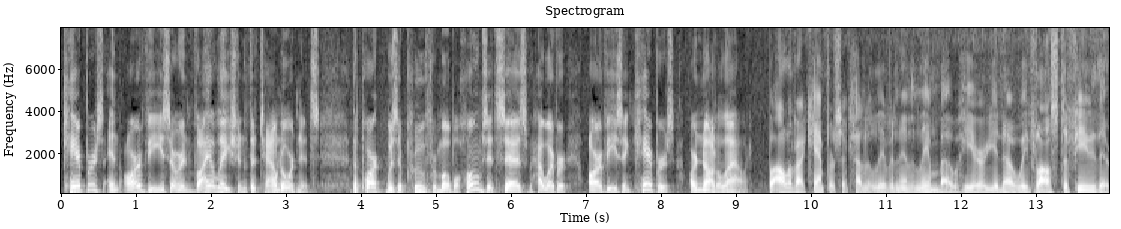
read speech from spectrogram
campers and RVs are in violation of the town ordinance. The park was approved for mobile homes, it says. However, RVs and campers are not allowed. All of our campers are kind of living in limbo here. You know, we've lost a few that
